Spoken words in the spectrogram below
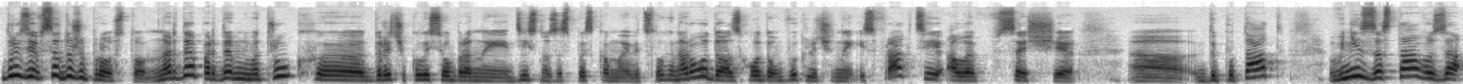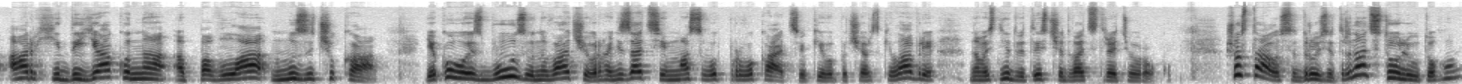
Друзі, все дуже просто. Нардеп Ардем Дмитрук, е, до речі, колись обраний дійсно за списками від Слуги народу, а згодом виключений із фракції, але все ще е, депутат, вніс заставу за архідиякона Павла Музичука, якого СБУ звинувачує в організації масових провокацій у Києво-Печерській лаврі навесні 2023 року. Що сталося, друзі? 13 лютого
